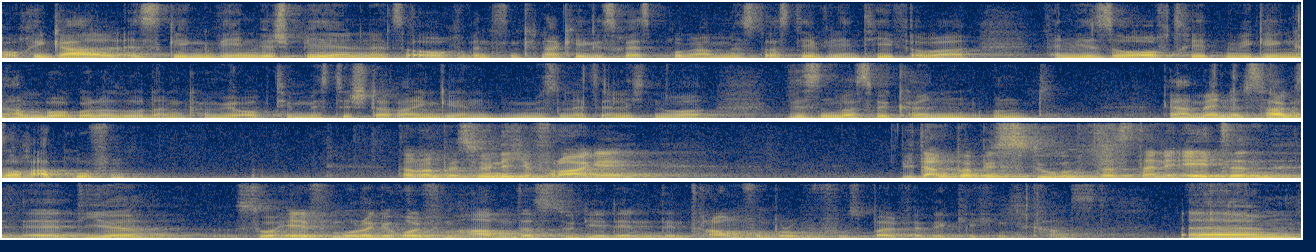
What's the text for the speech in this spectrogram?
auch egal ist, gegen wen wir spielen. Jetzt auch, wenn es ein knackiges Restprogramm ist, das definitiv. Aber wenn wir so auftreten wie gegen Hamburg oder so, dann können wir optimistisch da reingehen. Wir müssen letztendlich nur wissen, was wir können und ja, am Ende des Tages auch abrufen. Dann eine persönliche Frage. Wie dankbar bist du, dass deine Eltern äh, dir so helfen oder geholfen haben, dass du dir den, den Traum vom Profifußball verwirklichen kannst? Ähm,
